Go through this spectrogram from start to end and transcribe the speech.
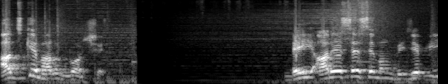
আজকে ভারতবর্ষে। এই আরএসএস এবং বিজেপি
